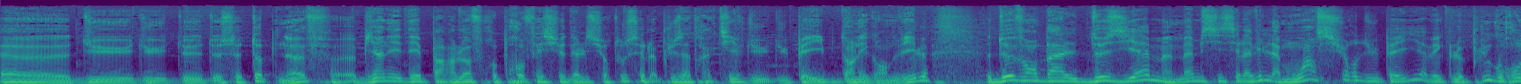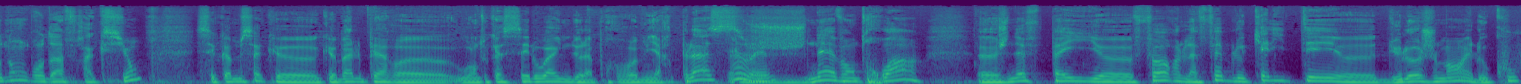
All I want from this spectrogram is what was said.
euh, du, du- de, de ce top 9, euh, bien aidé par l'offre professionnelle surtout, c'est la plus attractive du, du pays dans les grandes villes. Devant Bâle, deuxième, même si c'est la ville la moins sûre du pays, avec le plus gros nombre d'infractions. C'est comme ça que, que Bâle perd, euh, ou en tout cas s'éloigne de la première place. Ah ouais. Genève en 3. Genève paye fort la faible qualité du logement et le coût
